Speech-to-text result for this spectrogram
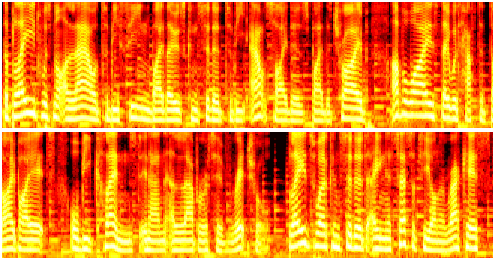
the blade was not allowed to be seen by those considered to be outsiders by the tribe, otherwise they would have to die by it or be cleansed in an elaborative ritual. Blades were considered a necessity on Arrakis,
